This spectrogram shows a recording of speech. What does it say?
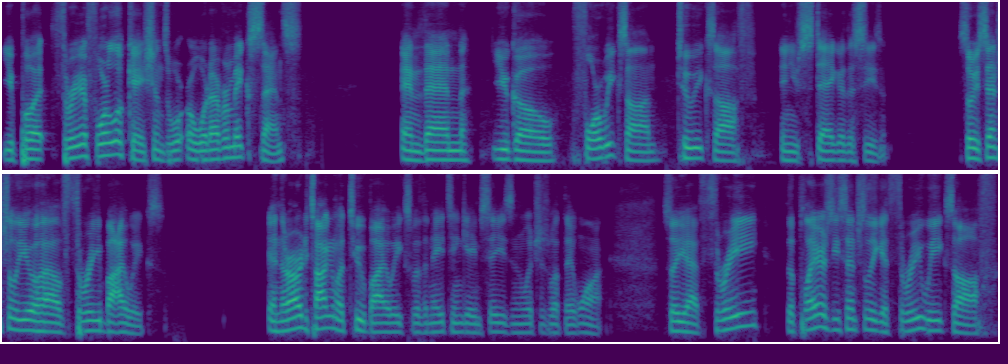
you put three or four locations or whatever makes sense, and then you go four weeks on, two weeks off, and you stagger the season. So essentially, you'll have three bye weeks, and they're already talking about two bye weeks with an 18 game season, which is what they want. So you have three. The players essentially get three weeks off,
